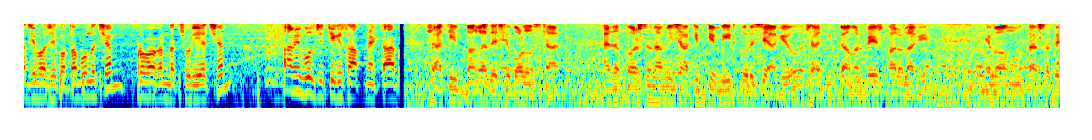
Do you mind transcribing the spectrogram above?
আজে বাজে কথা বলেছেন প্রভাকাণ্ডা ছড়িয়েছেন। তা আমি বলছি ঠিক আছে আপনি একটা সাকিব বাংলাদেশে বড় স্টার অ্যাজ আ পার্সন আমি সাকিবকে মিট করেছি আগেও। সাকিবকে আমার বেশ ভালো লাগে এবং তার সাথে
